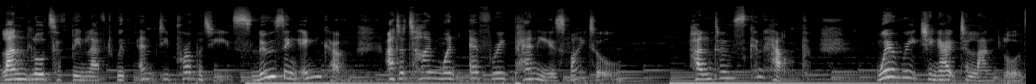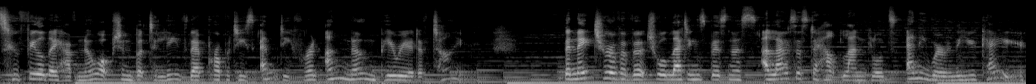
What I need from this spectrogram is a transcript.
Landlords have been left with empty properties, losing income at a time when every penny is vital. Hunters can help. We're reaching out to landlords who feel they have no option but to leave their properties empty for an unknown period of time. The nature of a virtual lettings business allows us to help landlords anywhere in the UK.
